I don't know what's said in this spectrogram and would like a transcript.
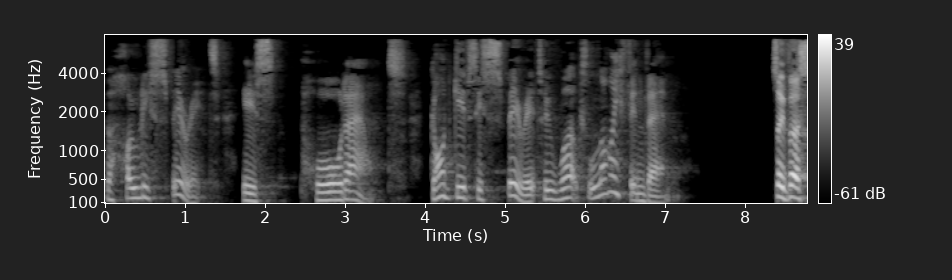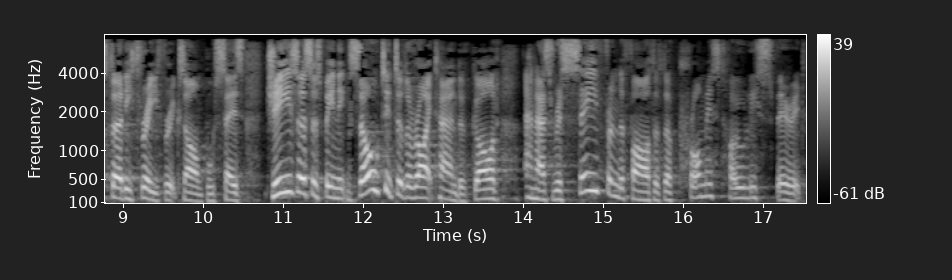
the Holy Spirit is poured out. God gives His Spirit who works life in them. So verse 33, for example, says, Jesus has been exalted to the right hand of God and has received from the Father the promised Holy Spirit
